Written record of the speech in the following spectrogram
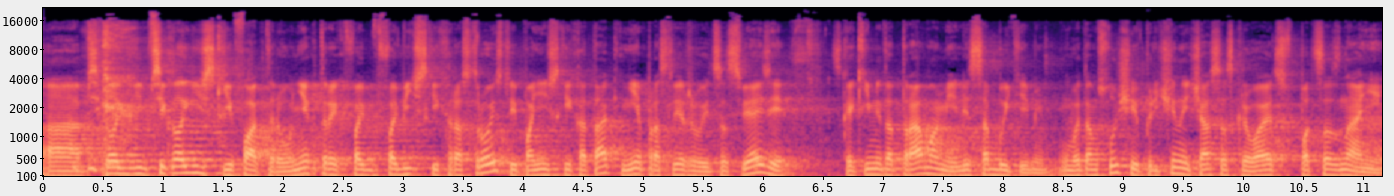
А, психологи- Психологические факторы. У некоторых фоб- фобических расстройств и панических атак не прослеживается связи с какими-то травмами или событиями. В этом случае причины часто скрываются в подсознании.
